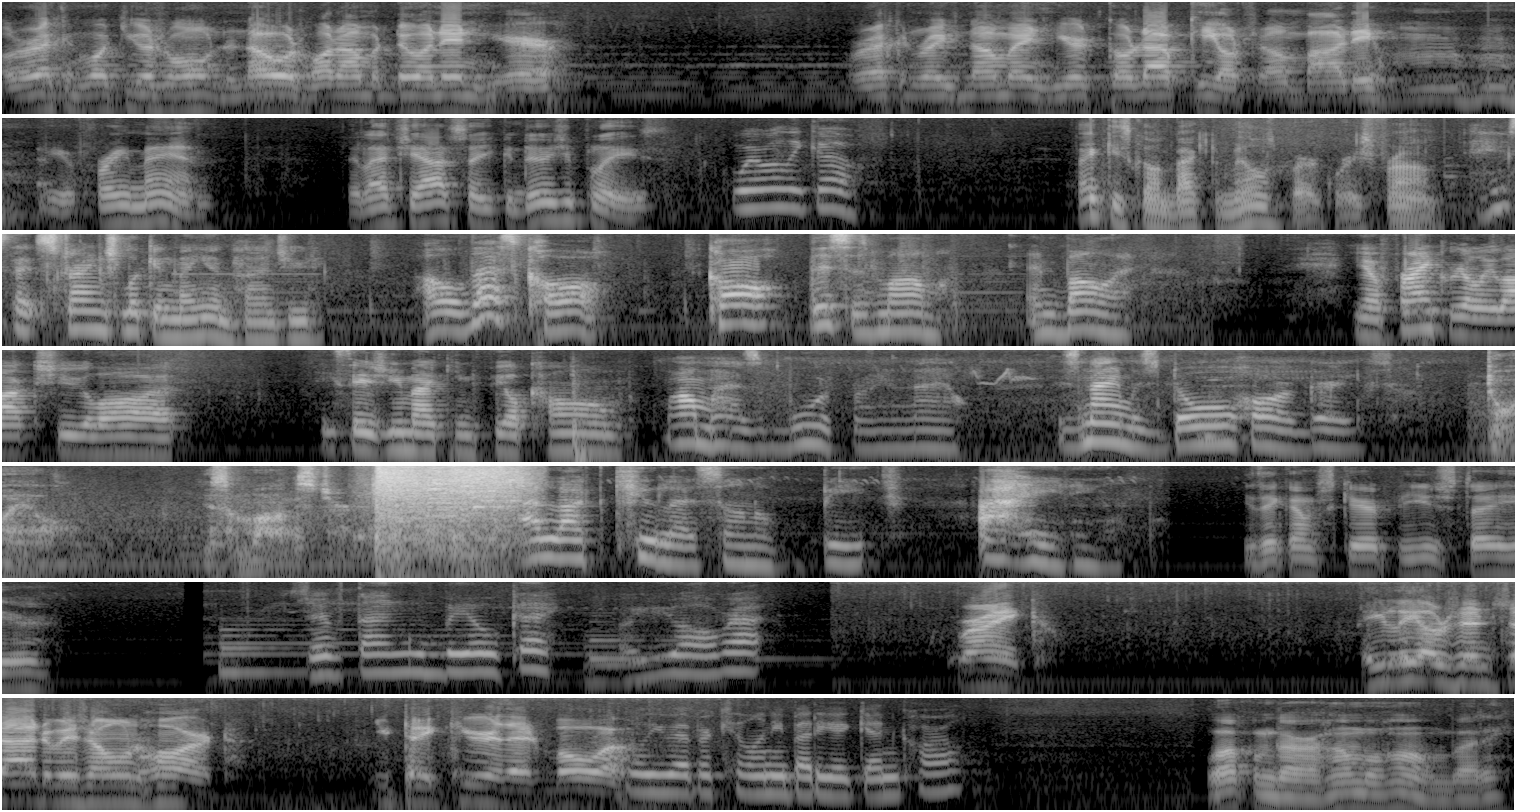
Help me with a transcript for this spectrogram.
Well, I reckon what you're wanting to know is what I'm a doing in here. I reckon the reason I'm in here is 'cause I've killed somebody. hmm You're a free man. They let you out so you can do as you please. Where will he go? I think he's going back to Millsburg, where he's from. Who's that strange looking man behind you? Oh, that's Karl. Karl, this is Mama and Bonnie. You know, Frank really likes you a lot. He says you make him feel calm. Mama has a boyfriend now. His name is Doyle Hargraves. Doyle is a monster. I'd like to kill that son of a bitch. I hate him. You think I'm scared for you to stay here? Is everything gonna be okay? Are you all right? Frank, he lives inside of his own heart. You take care of that boy. Will you ever kill anybody again, Karl? Welcome to our humble home, buddy.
